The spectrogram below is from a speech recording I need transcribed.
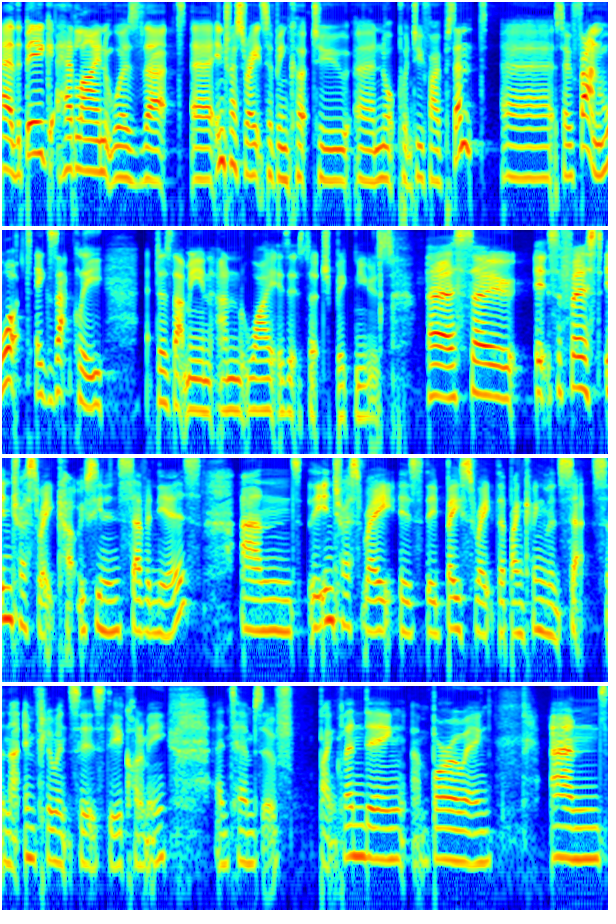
Uh, the big headline was that uh, interest rates have been cut to 0.25%. Uh, uh, so, Fran, what exactly does that mean and why is it such big news? Uh, so it's the first interest rate cut we've seen in seven years, and the interest rate is the base rate the Bank of England sets, and that influences the economy in terms of bank lending and borrowing. And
